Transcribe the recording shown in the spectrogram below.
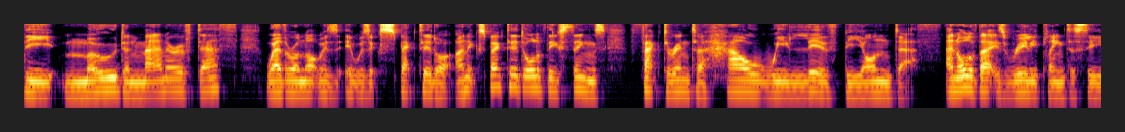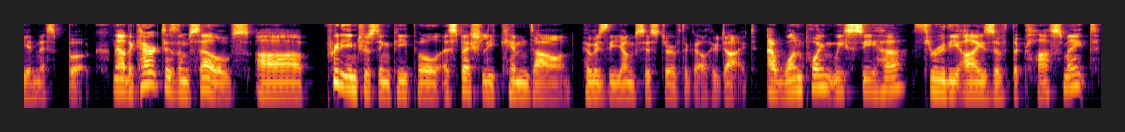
the mode and manner of death, whether or not it was expected or unexpected, all of these things factor into how we live beyond death. And all of that is really plain to see in this book. Now, the characters themselves are pretty interesting people, especially Kim Daon, who is the young sister of the girl who died. At one point, we see her through the eyes of the classmate,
